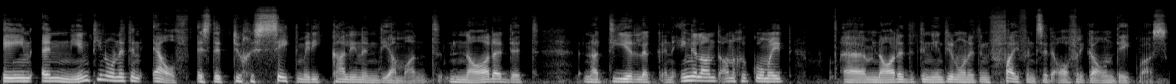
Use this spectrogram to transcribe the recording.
En in 1911 is dit toegeset met die Cullinan diamant nadat dit natuurlik in Engeland aangekom het, ehm um, nadat dit in 1905 in Suid-Afrika ontdek was.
